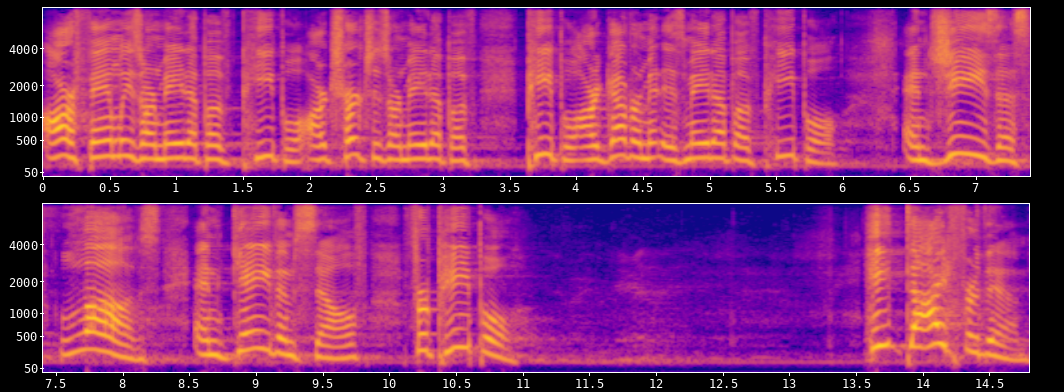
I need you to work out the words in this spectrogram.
Our families are made up of people. Our churches are made up of people. Our government is made up of people. And Jesus loves and gave himself for people. He died for them.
